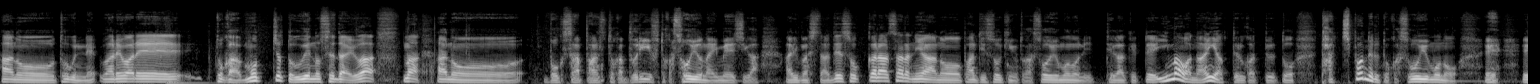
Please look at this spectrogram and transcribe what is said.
あ、あの、特にね、我々とか、もうちょっと上の世代は、まあ、あの、ボクサーパンツとかブリーフとかそういうようなイメージがありました。で、そこからさらにはあのパンティストッキングとかそういうものに手がけて、今は何やってるかっていうと、タッチパネルとかそういうものをえ、え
